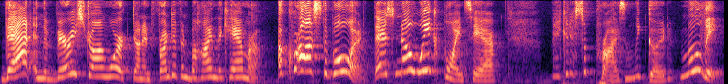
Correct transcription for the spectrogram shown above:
That and the very strong work done in front of and behind the camera, across the board, there's no weak points here, make it a surprisingly good movie.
